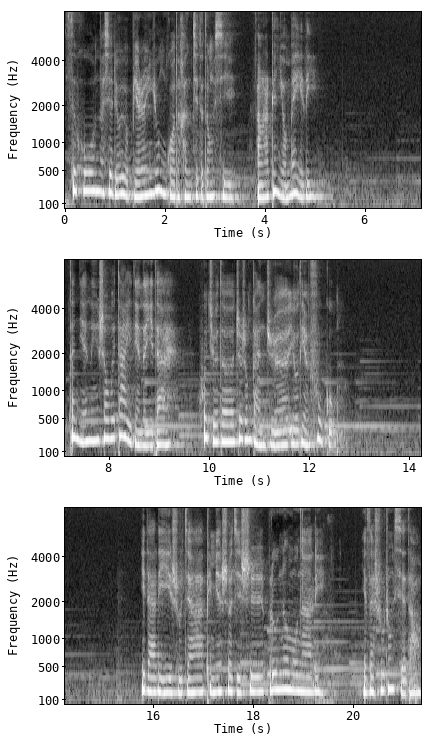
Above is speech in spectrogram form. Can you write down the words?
似乎那些留有别人用过的痕迹的东西，反而更有魅力。但年龄稍微大一点的一代，会觉得这种感觉有点复古。意大利艺术家、平面设计师 Bruno Munari 也在书中写道：“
